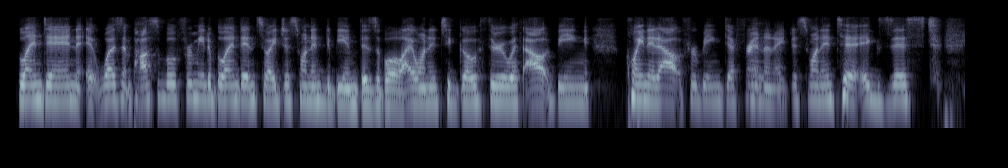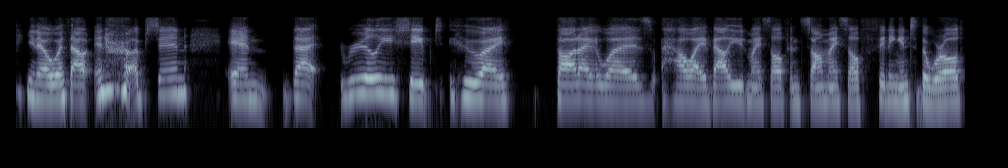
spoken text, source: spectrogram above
blend in. It wasn't possible for me to blend in, so I just wanted to be invisible. I wanted to go through without being pointed out for being different right. and I just wanted to exist, you know, without interruption and that really shaped who I thought I was, how I valued myself and saw myself fitting into the world.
